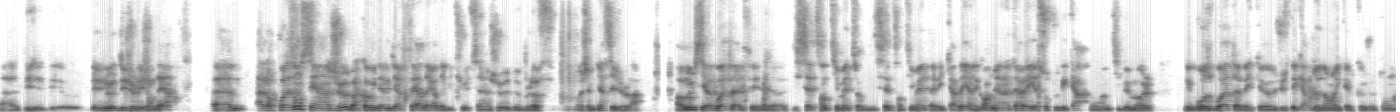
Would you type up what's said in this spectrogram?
euh, des, jeux- légendaires. Euh, alors Poison, c'est un jeu, bah, comme il aime bien faire d'ailleurs d'habitude, c'est un jeu de bluff. Moi j'aime bien ces jeux-là. Alors même si la boîte là, elle fait euh, 17 cm sur 17 cm, elle est carrée, elle est grande, mais à l'intérieur il y a surtout des cartes ont un petit bémol, des grosses boîtes avec euh, juste des cartes dedans et quelques jetons.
